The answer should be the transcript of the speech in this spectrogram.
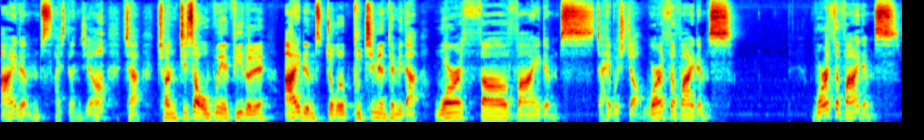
items 하시던지요. 자, 전치사 of의 b를 items 쪽으로 붙이면 됩니다. worth of items. 자, 해보시죠. worth of items. worth of items.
